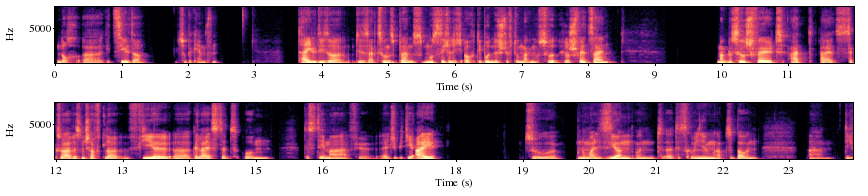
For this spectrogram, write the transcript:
noch äh, gezielter zu bekämpfen. Teil dieser, dieses Aktionsplans muss sicherlich auch die Bundesstiftung Magnus Hirschfeld sein. Magnus Hirschfeld hat als Sexualwissenschaftler viel äh, geleistet, um das Thema für LGBTI zu normalisieren und äh, Diskriminierung abzubauen. Ähm, die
